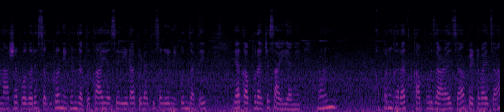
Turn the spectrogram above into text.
नाशक वगैरे सगळं निघून जातं. काय असेल इडापिडा ती सगळी निघून जाते या कापुराच्या साह्याने. म्हणून आपण घरात कापूर जाळायचा पेटवायचा.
